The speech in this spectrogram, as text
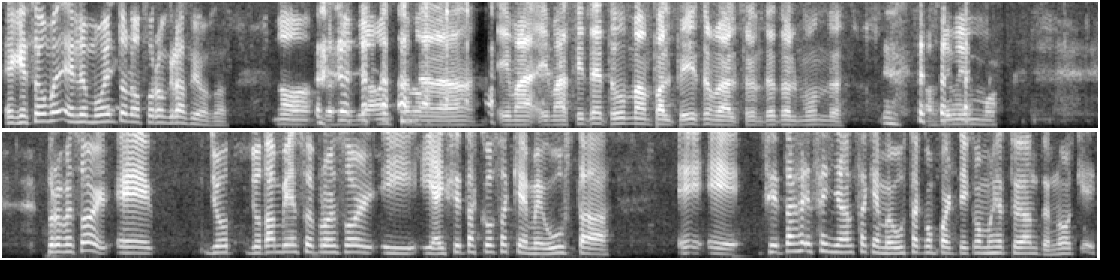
En ese en el momento no fueron graciosas. No, definitivamente no. Y, más, y más si te tumban para el piso, al frente de todo el mundo. Así mismo. Profesor, eh, yo, yo también soy profesor y, y hay ciertas cosas que me gusta eh, eh, ciertas enseñanzas que me gusta compartir con mis estudiantes, ¿no? ¿Qué,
